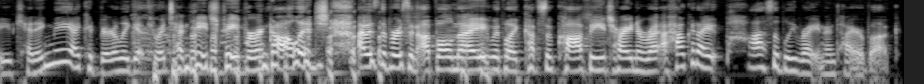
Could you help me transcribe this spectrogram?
are you kidding me? I could barely get through a 10 page paper in college. I was the person up all night with like cups of coffee trying to write. How could I possibly write an entire book?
